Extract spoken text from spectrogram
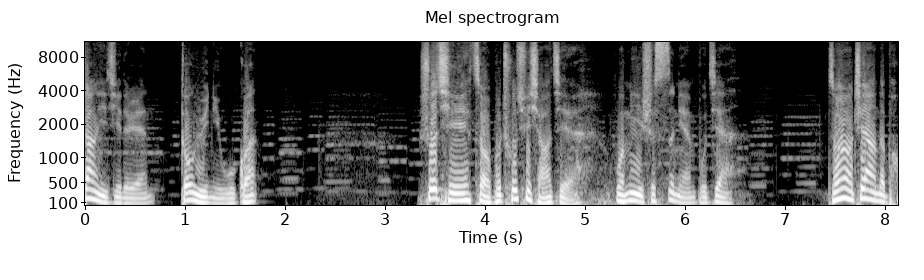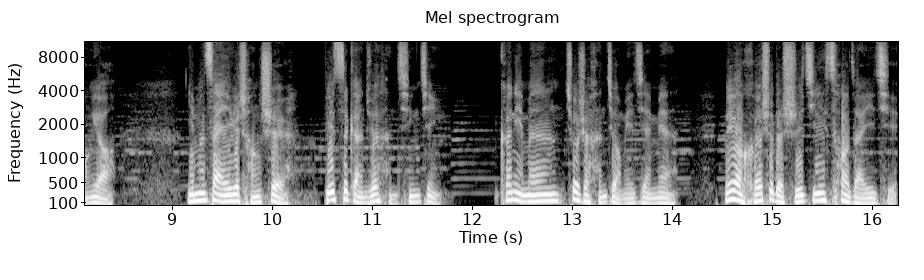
上一季的人都与你无关。说起走不出去，小姐，我们已是四年不见。总有这样的朋友，你们在一个城市，彼此感觉很亲近，可你们就是很久没见面，没有合适的时机凑在一起。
